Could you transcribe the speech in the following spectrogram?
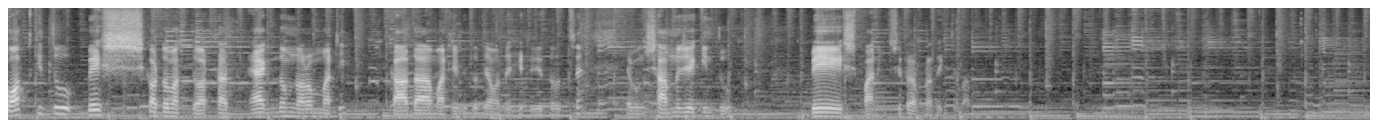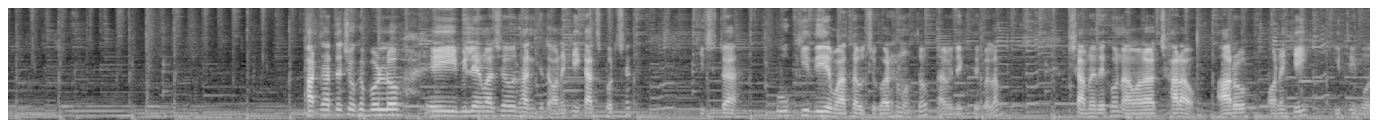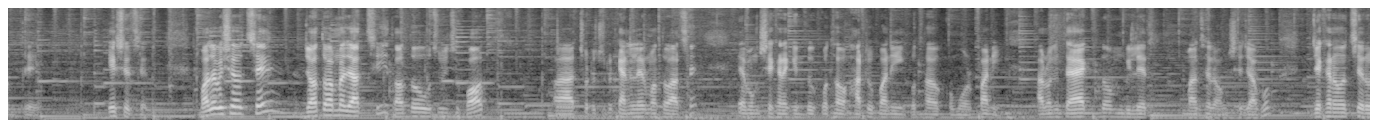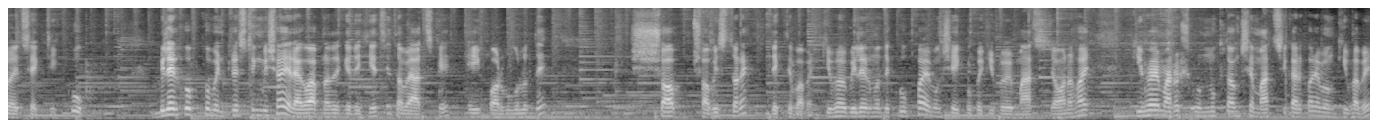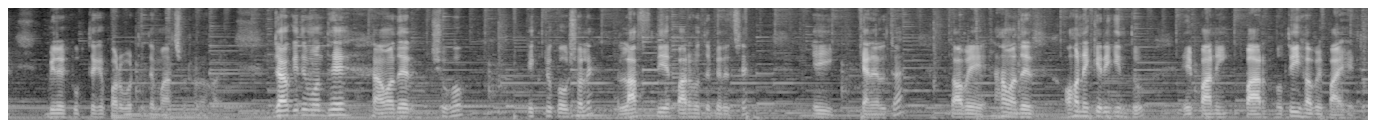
পথ কিন্তু বেশ কটমাক্ত, অর্থাৎ একদম নরম মাটি কাদা মাটির ভিতর দিয়ে আমাদের হেঁটে যেতে হচ্ছে এবং সামনে যেয়ে কিন্তু বেশ পানি সেটা আপনারা দেখতে পাবেন। হাঁটতে হাঁটতে চোখে পড়ল, এই বিলের মাঝেও ধান খেতে অনেকেই কাজ করছেন, কিছুটা উকি দিয়ে মাথা উঁচু করার মতো আমি দেখতে পেলাম। সামনে দেখুন, আমরা ছাড়াও আরও অনেকেই ইতিমধ্যে এসেছেন। মজার বিষয় হচ্ছে, যত আমরা যাচ্ছি, তত উঁচু নিচু পথ ছোট ছোট ক্যানেলের মতো আছে, এবং সেখানে কিন্তু কোথাও হাঁটু পানি, কোথাও কোমর পানি। আমরা কিন্তু একদম বিলের মাঝের অংশে যাব, যেখানে হচ্ছে রয়েছে একটি কূপ। বিলের কূপ খুব ইন্টারেস্টিং বিষয়, এর আগেও আপনাদেরকে দেখিয়েছি, তবে আজকে এই পর্বগুলোতে সব সবিস্তরে দেখতে পাবেন। কীভাবে বিলের মধ্যে কূপ হয় এবং সেই কূপে কীভাবে মাছ জমানো হয়, কীভাবে মানুষ উন্মুক্ত অংশে মাছ শিকার করে এবং কীভাবে বিলের কূপ থেকে পরবর্তীতে মাছ ওঠানো হয়। যা ইতিমধ্যে, আমাদের শুভ একটু কৌশলে লাফ দিয়ে পার হতে পেরেছে এই ক্যানেলটা। তবে আমাদের অনেকেরই কিন্তু এই পানি পার হতেই হবে পায়ে হেঁটে।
